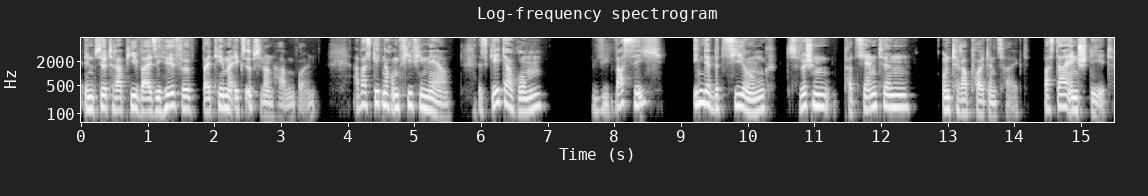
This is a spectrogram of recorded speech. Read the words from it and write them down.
in Psychotherapie, weil sie Hilfe bei Thema XY haben wollen. Aber es geht noch um viel, viel mehr. Es geht darum, was sich in der Beziehung zwischen Patientin und Therapeutin zeigt was da entsteht.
